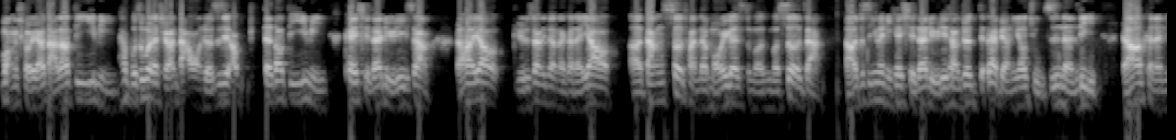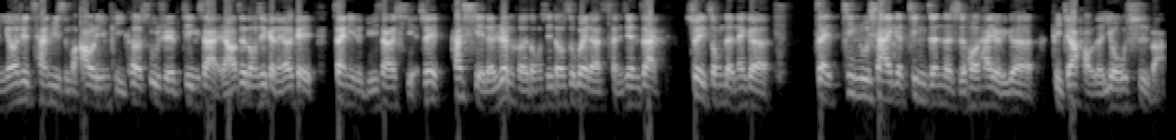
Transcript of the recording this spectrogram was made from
网球也要打到第一名，他不是为了喜欢打网球，是要得到第一名，可以写在履历上。然后要，比如像你讲的，可能要呃当社团的某一个什么什么社长。然后就是因为你可以写在履历上，就代表你有组织能力。然后可能你又去参与什么奥林匹克数学竞赛，然后这东西可能又可以在你的履历上写。所以他写的任何东西都是为了呈现在最终的那个，在进入下一个竞争的时候，他有一个比较好的优势吧。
